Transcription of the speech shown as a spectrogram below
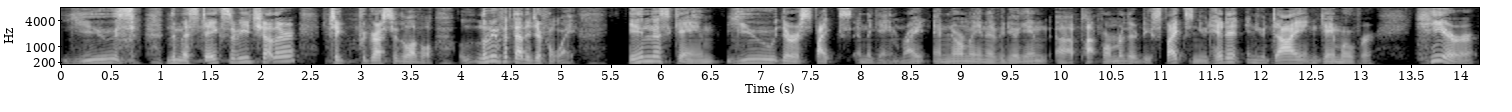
use the mistakes of each other to progress through the level. Let me put that a different way. In this game, you there are spikes in the game, right? And normally in a video game uh, platformer, there'd be spikes, and you'd hit it, and you'd die, and game over. Here,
